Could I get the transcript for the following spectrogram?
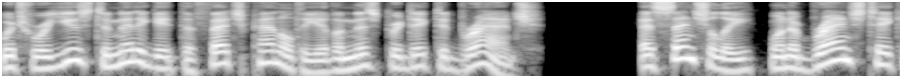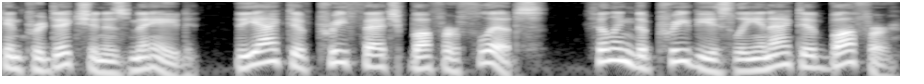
which were used to mitigate the fetch penalty of a mispredicted branch. Essentially, when a branch taken prediction is made, the active prefetch buffer flips, filling the previously inactive buffer.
